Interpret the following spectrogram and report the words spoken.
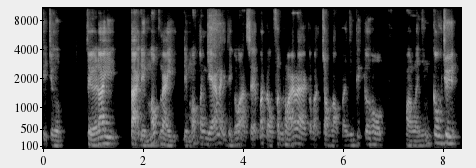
thị trường. Thì ở đây, tại điểm mốc này, điểm mốc tăng giá này thì các bạn sẽ bắt đầu phân hóa ra, các bạn chọn lọc là những cái cơ hội hoặc là những câu chuyện,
